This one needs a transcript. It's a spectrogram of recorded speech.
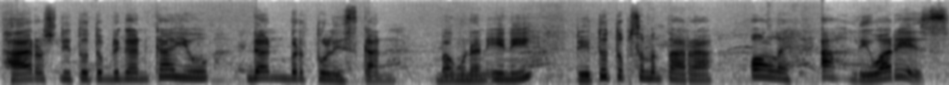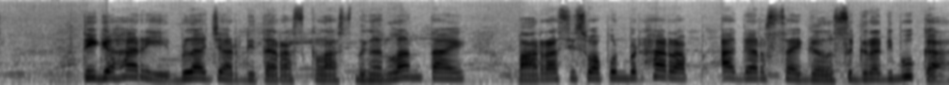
harus ditutup dengan kayu dan bertuliskan bangunan ini ditutup sementara oleh ahli waris. Tiga hari belajar di teras kelas dengan lantai, para siswa pun berharap agar segel segera dibuka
